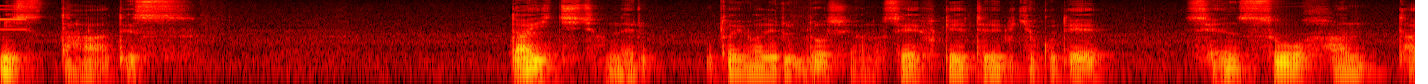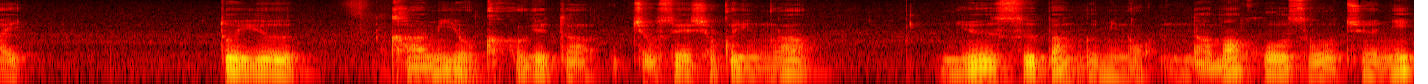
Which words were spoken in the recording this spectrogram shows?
ミスターです。第一チャンネルと言われるロシアの政府系テレビ局で戦争反対という紙を掲げた女性職員がニュース番組の生放送中に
